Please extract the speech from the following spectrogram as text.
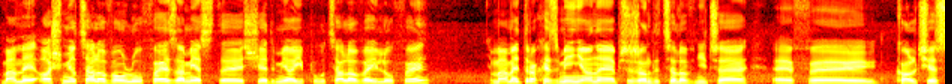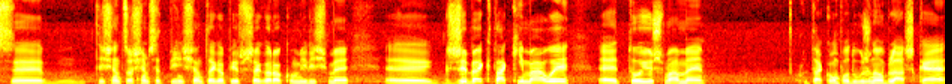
Mamy 8-calową lufę zamiast 7,5 calowej lufy. Mamy trochę zmienione przyrządy celownicze. E, W e, kolcie z e, 1851 roku mieliśmy e, grzybek taki mały. E, Tu już mamy taką podłużną blaszkę. E,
